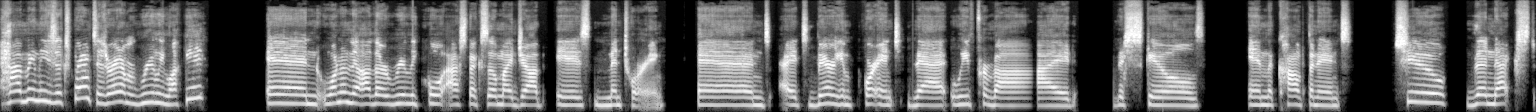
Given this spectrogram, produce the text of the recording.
Having these experiences, right? I'm really lucky. And one of the other really cool aspects of my job is mentoring. And it's very important that we provide the skills and the confidence to the next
